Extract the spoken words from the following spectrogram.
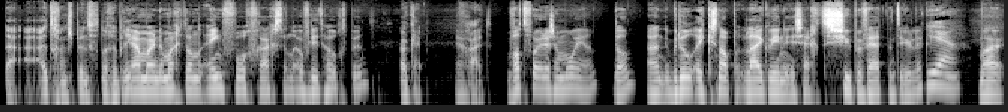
de uitgangspunt van de rubriek. Ja, maar dan mag ik dan één vervolgvraag stellen over dit hoogtepunt. Oké, Ja. vooruit. Wat vond je er zo mooi aan dan? Aan, ik bedoel, ik snap, Luik winnen is echt super vet natuurlijk. Ja. Maar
